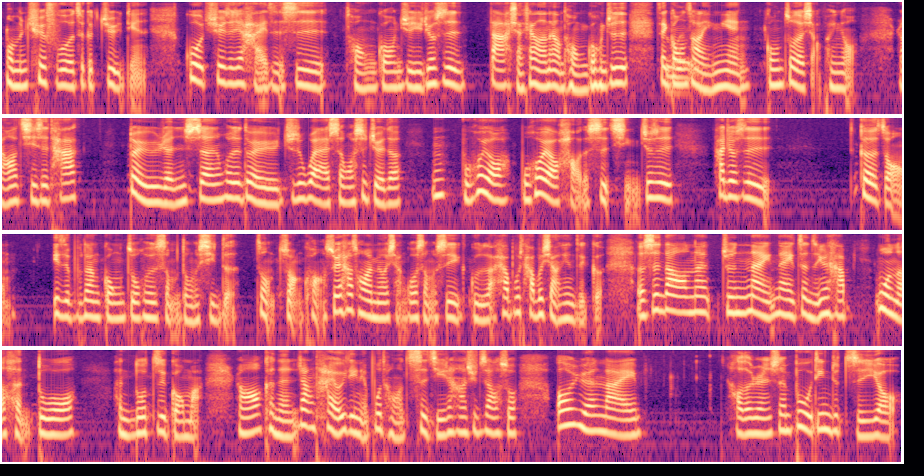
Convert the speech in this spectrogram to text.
我们去服了这个据点，过去这些孩子是童工，就也就是大家想象的那种童工，就是在工厂里面工作的小朋友。然后其实他对于人生或者对于就是未来生活是觉得，嗯，不会有不会有好的事情，就是他就是各种一直不断工作或者什么东西的这种状况，所以他从来没有想过什么是一个 good life，他不他不相信这个，而是到那就是那那一阵子，因为他问了很多。很多志工嘛，然后可能让他有一点点不同的刺激，让他去知道说，哦，原来好的人生不一定就只有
